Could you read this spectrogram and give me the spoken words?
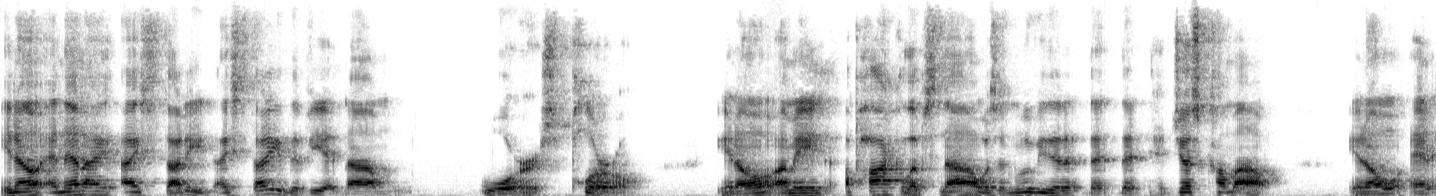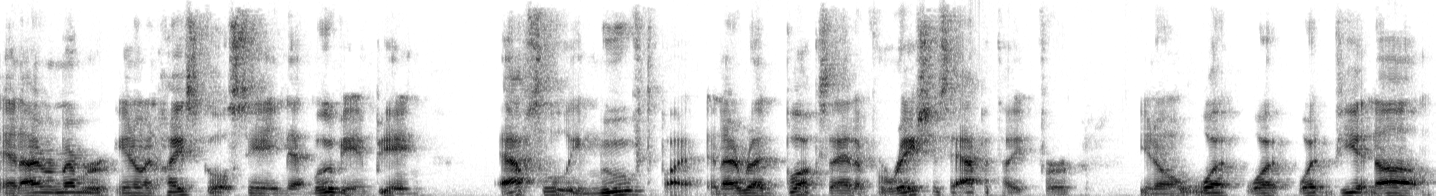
you know. And then I, I studied I studied the Vietnam Wars, plural. You know, I mean, Apocalypse Now was a movie that that, that had just come out. You know, and, and I remember, you know, in high school seeing that movie and being absolutely moved by it. And I read books. I had a voracious appetite for, you know, what what what Vietnam,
